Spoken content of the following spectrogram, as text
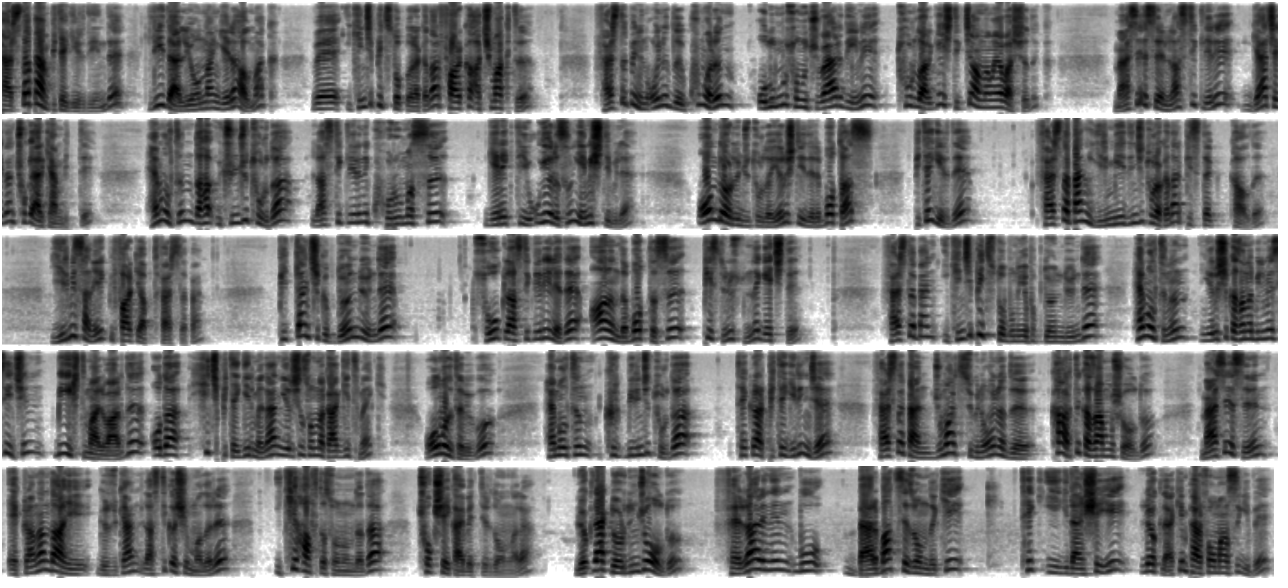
Verstappen pit'e girdiğinde liderliği ondan geri almak ve ikinci pit stoplara kadar farkı açmaktı. Verstappen'in oynadığı kumarın olumlu sonuç verdiğini turlar geçtikçe anlamaya başladık. Mercedes'lerin lastikleri gerçekten çok erken bitti. Hamilton daha 3. turda lastiklerini koruması gerektiği uyarısını yemişti bile. 14. turda yarış lideri Bottas pite girdi. Verstappen 27. tura kadar pistte kaldı. 20 saniyelik bir fark yaptı Verstappen. Pitten çıkıp döndüğünde soğuk lastikleriyle de anında Bottas'ı pistin üstünde geçti. Verstappen ikinci pit stopunu yapıp döndüğünde Hamilton'ın yarışı kazanabilmesi için bir ihtimal vardı. O da hiç pite girmeden yarışın sonuna kadar gitmek. Olmadı tabii bu. Hamilton 41. turda tekrar pite girince Verstappen cumartesi günü oynadığı kartı kazanmış oldu. Mercedeslerin ekrandan dahi gözüken lastik aşınmaları iki hafta sonunda da çok şey kaybettirdi onlara. Leclerc dördüncü oldu. Ferrari'nin bu berbat sezondaki tek iyi giden şeyi Leclerc'in performansı gibi.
